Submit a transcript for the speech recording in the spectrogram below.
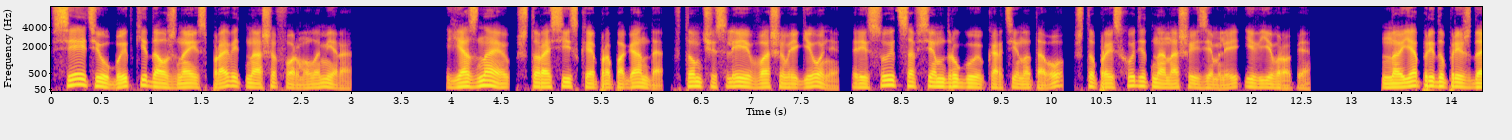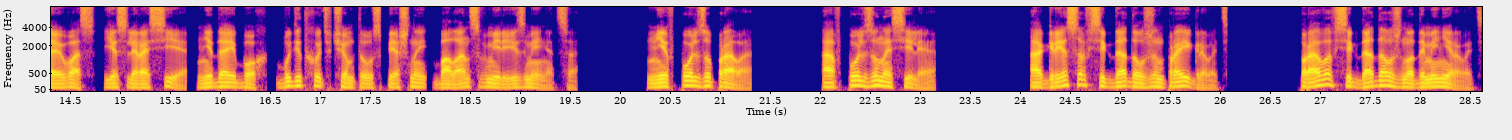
Все эти убытки должна исправить наша формула мира. Я знаю, что российская пропаганда, в том числе и в вашем регионе, рисует совсем другую картину того, что происходит на нашей земле и в Европе. Но я предупреждаю вас, если Россия, не дай бог, будет хоть в чем-то успешной, баланс в мире изменится. Не в пользу права, а в пользу насилия. Агрессор всегда должен проигрывать. Право всегда должно доминировать.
